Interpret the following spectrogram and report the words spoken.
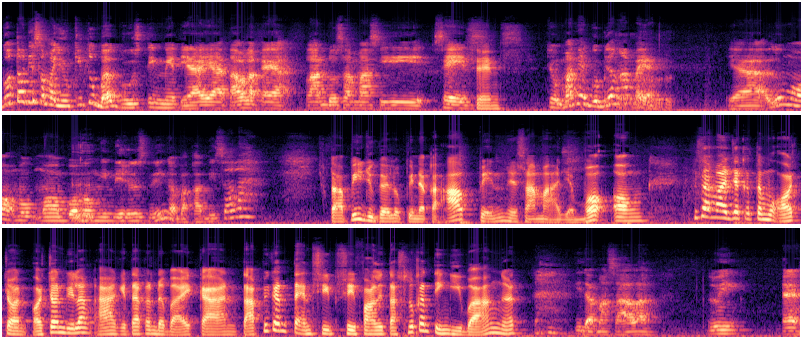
gue tau dia sama Yuki tuh bagus teammate ya ya tau lah kayak Lando sama si Sainz Sense. cuman ya gue bilang apa ya ya lu mau mau, mau bohongin diri lu sendiri nggak bakal bisa lah Tapi juga lu pindah ke Alpine ya sama aja bohong. Sama aja ketemu Ocon. Ocon bilang, "Ah, kita kan udah baikan." Tapi kan tensi rivalitas lu kan tinggi banget. tidak masalah lu eh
